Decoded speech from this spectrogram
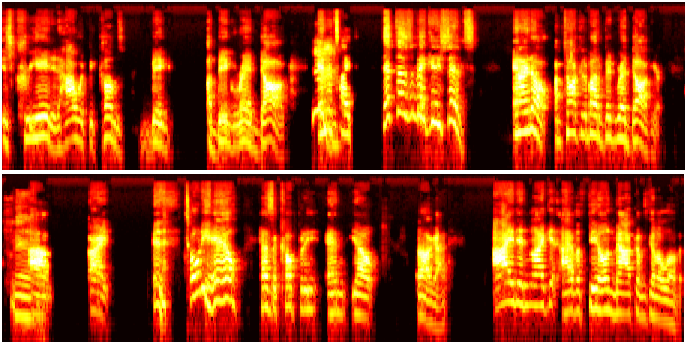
is created, how it becomes big, a big red dog. And Hmm. it's like that doesn't make any sense. And I know I'm talking about a big red dog here. Yeah. Um, all right, and Tony Hale has a company, and you know, oh god, I didn't like it. I have a feeling Malcolm's gonna love it.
